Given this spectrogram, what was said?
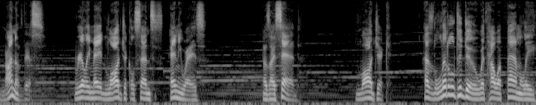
none of this really made logical sense, anyways. As I said, logic has little to do with how a family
